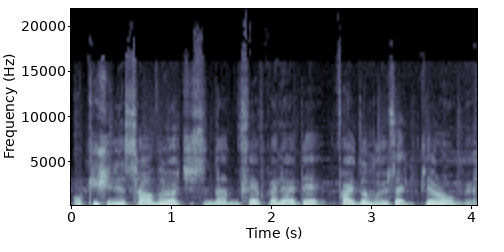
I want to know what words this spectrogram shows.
o kişinin sağlığı açısından fevkalade faydalı özellikler olmuyor.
